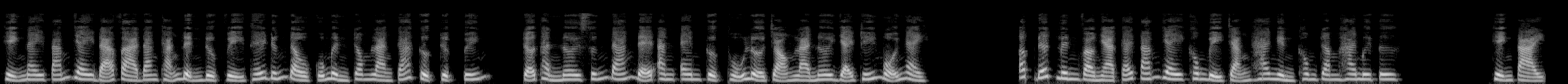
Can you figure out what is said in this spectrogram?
hiện nay 8 giây đã và đang khẳng định được vị thế đứng đầu của mình trong làng cá cược trực tuyến, trở thành nơi xứng đáng để anh em cược thủ lựa chọn là nơi giải trí mỗi ngày. Update link vào nhà cái 8 giây không bị chặn 2024. Hiện tại,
